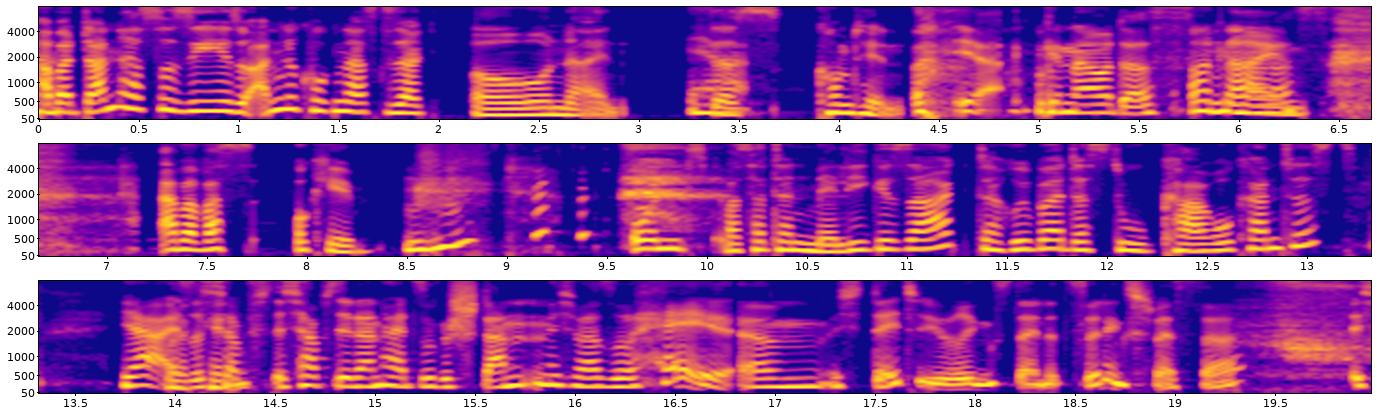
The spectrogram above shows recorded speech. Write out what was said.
Aber dann hast du sie so angeguckt und hast gesagt, oh nein, Ja. das kommt hin. ja, genau das. Oh genau nein. Das. Aber was, okay. Mhm. Und was hat dann Melli gesagt darüber, dass du Caro kanntest? Ja, also ich habe ich hab's ihr dann halt so gestanden. Ich war so, hey, ähm, ich date übrigens deine Zwillingsschwester. Ich,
